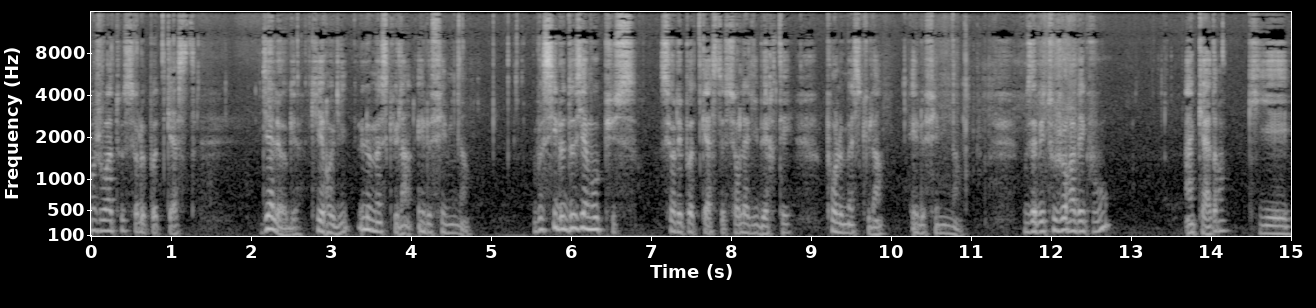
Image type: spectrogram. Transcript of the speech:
Bonjour à tous sur le podcast Dialogue qui relie le masculin et le féminin. Voici le deuxième opus sur les podcasts sur la liberté pour le masculin et le féminin. Vous avez toujours avec vous un cadre qui est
